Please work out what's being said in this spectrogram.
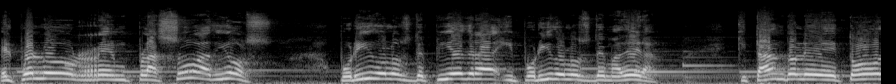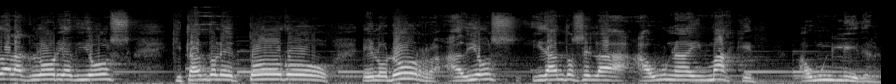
el pueblo reemplazó a Dios por ídolos de piedra y por ídolos de madera, quitándole toda la gloria a Dios quitándole todo el honor a Dios y dándosela a una imagen, a un líder.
